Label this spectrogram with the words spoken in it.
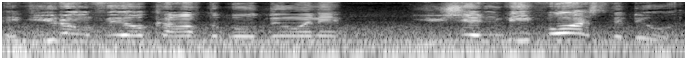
If you don't feel comfortable doing it, you shouldn't be forced to do it.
